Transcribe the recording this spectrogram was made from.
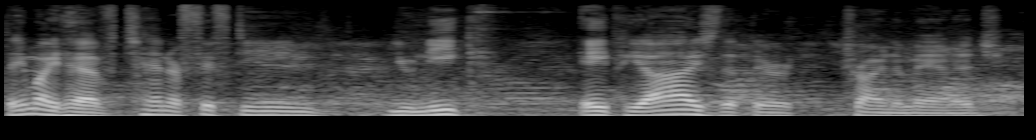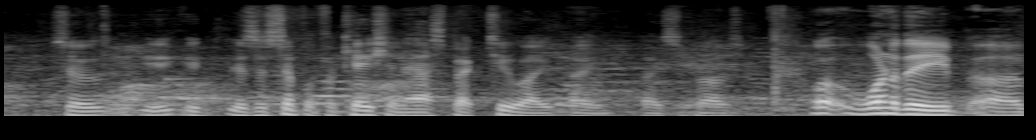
they might have 10 or 15 unique APIs that they're trying to manage. So you, you, there's a simplification aspect too, I, I, I suppose. Well, one of the uh,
